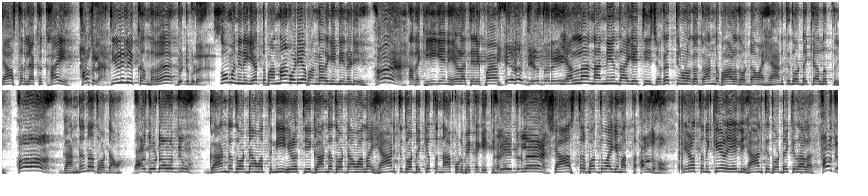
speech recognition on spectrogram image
ಶಾಸ್ತ್ರ ಲೆಕ್ಕ ಕಾಯಿ ಹೌದಲ್ಲ. ತಿಳಿಲಿಕ್ಕಂದ್ರ ಬಿಟ್ಟು ಬಿಡ. ಸುಮ್ಮ ನಿನಗೆ ಎಷ್ಟು ಬಂದಂಗ ಹೊಡಿಯ ಬಂಗಾರ ಗಿಂಡಿ ನಡಿ. ಅದಕ್ಕೆ ಈಗೇನು ಹೇಳತ್ತೀರಿಪ್ಪ? ಏನಂತ ಹೇಳ್ತಾರಿ? ಎಲ್ಲ ನನ್ನಿಂದ ಆಗೈತಿ ಜಗತ್ತಿನೊಳಗ ಗಂಡ ಬಹಳ ದೊಡ್ಡವ ಹೆಂಡತಿ ದೊಡ್ಡ ಅಲ್ಲತ್ರಿ. ಗಂಡನ ದೊಡ್ಡವ. ಬಹಳ ದೊಡ್ಡವ ನೀವು. ಗಂಡ ದೊಡ್ಡವತ್ ನೀ ಹೇಳ್ತಿ ಗಂಡ ದೊಡ್ಡವಲ್ಲ ಹೆಂಡತಿ ದೊಡ್ಡಕ್ಕೆ ನಾ ಕೊಡ್ಬೇಕಾಗೈತಿ ಶಾಸ್ತ್ರ ಬದ್ಧವಾಗಿ ಶಾಸ್ತ್ರಬದ್ಧವಾಗಿ ಮತ್ತ. ಹೌದು ಹೌದು. ಹೇಳ್ತಾನೆ ಕೇಳಿ ಎಲ್ಲಿ ಹೆಂಡತಿ ದೊಡ್ಡಕ್ಕಿದಾಳ? ಹೌದು.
